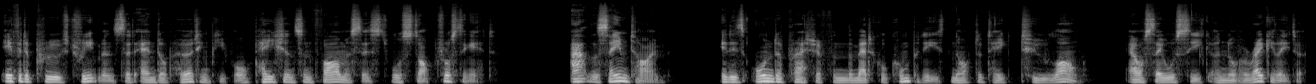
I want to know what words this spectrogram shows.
If it approves treatments that end up hurting people, patients and pharmacists will stop trusting it. At the same time, it is under pressure from the medical companies not to take too long, else they will seek another regulator.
